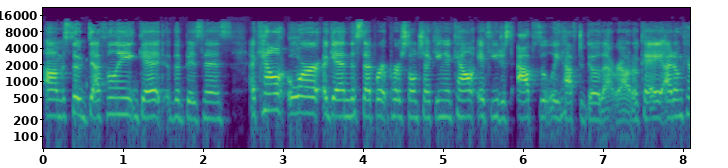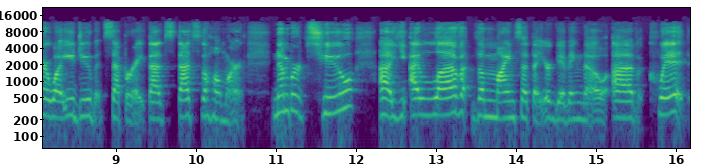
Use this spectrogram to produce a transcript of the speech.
Um, so definitely get the business account or again the separate personal checking account if you just absolutely have to go that route okay i don't care what you do but separate that's that's the homework number two uh, i love the mindset that you're giving though of quit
